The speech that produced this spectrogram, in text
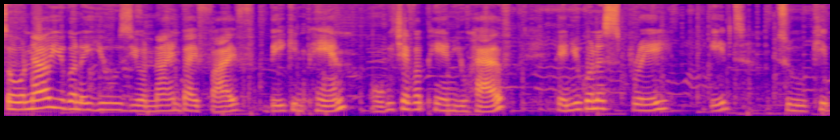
So now you're going to use your 9 by 5 baking pan or whichever pan you have. Then you're going to spray it to keep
